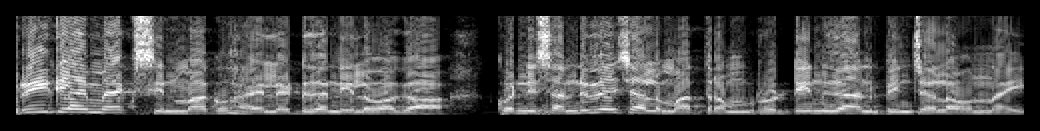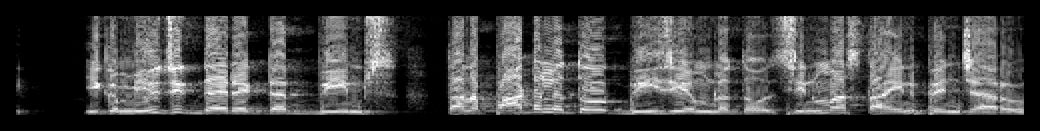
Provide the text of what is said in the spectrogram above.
ప్రీ క్లైమాక్స్ సినిమాకు హైలైట్గా నిలవగా కొన్ని సన్నివేశాలు మాత్రం రొటీన్గా అనిపించేలా ఉన్నాయి. ఇక మ్యూజిక్ డైరెక్టర్ బీమ్స్ తన పాటలతో బీజిఎంలతో సినిమా స్థాయిని పెంచారు.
